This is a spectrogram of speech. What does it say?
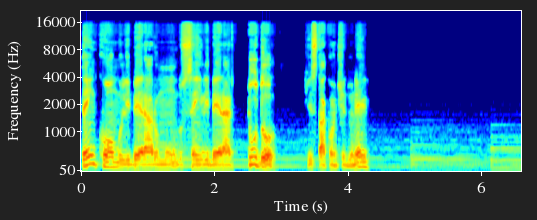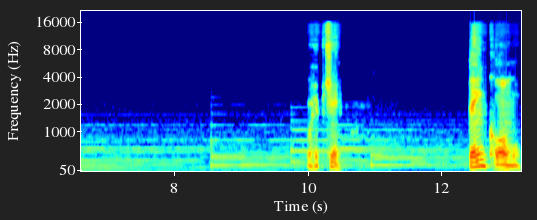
Tem como liberar o mundo sem liberar tudo que está contido nele? Vou repetir. Tem como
